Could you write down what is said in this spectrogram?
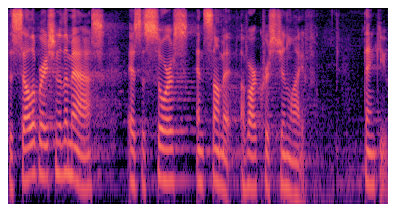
the celebration of the Mass as the source and summit of our Christian life. Thank you.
